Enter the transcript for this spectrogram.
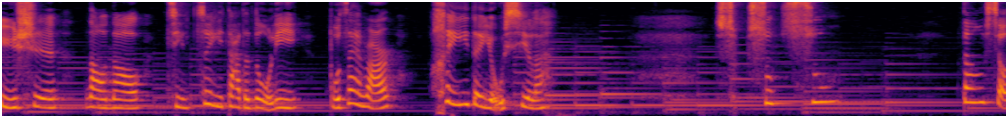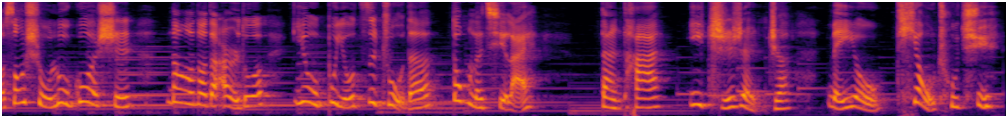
于是，闹闹尽最大的努力，不再玩黑的游戏了。簌簌簌！当小松鼠路过时，闹闹的耳朵又不由自主地动了起来，但它一直忍着，没有跳出去。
